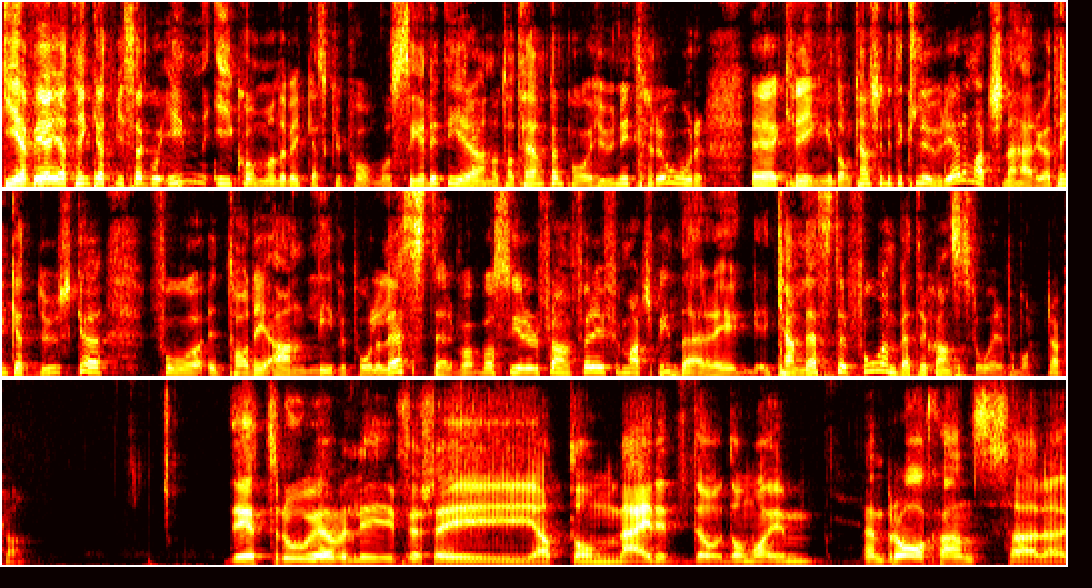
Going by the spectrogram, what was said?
GB, jag tänker att vi ska gå in i kommande veckas kupong och se lite grann och ta tempen på hur ni tror eh, kring de kanske lite klurigare matcherna här. Och jag tänker att du ska få ta dig an Liverpool och Leicester. Vad, vad ser du framför dig för matchbild där? Kan Leicester få en bättre chans att slå er på bortaplan? Det tror jag väl i och för sig att de, nej det, de, de har ju en bra chans här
